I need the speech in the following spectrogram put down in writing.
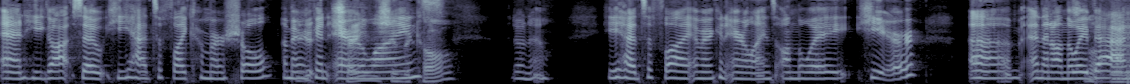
and he got so he had to fly commercial American Airlines. I don't know. He had to fly American Airlines on the way here, um, and then on the way It's a back.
